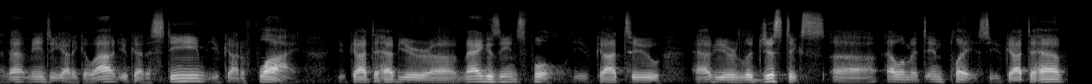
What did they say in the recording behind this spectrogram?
And that means you got to go out, you've got to steam, you've got to fly. You've got to have your uh, magazines full. You've got to have your logistics uh, element in place. You've got to have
